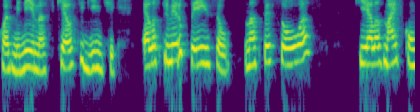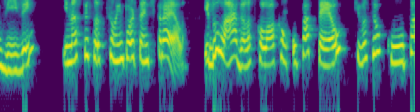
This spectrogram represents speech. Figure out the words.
com as meninas, que é o seguinte: elas primeiro pensam nas pessoas que elas mais convivem e nas pessoas que são importantes para elas. E do lado, elas colocam o papel que você ocupa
